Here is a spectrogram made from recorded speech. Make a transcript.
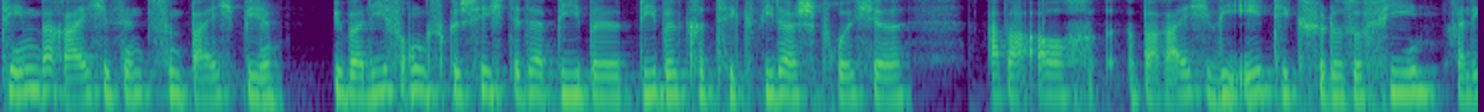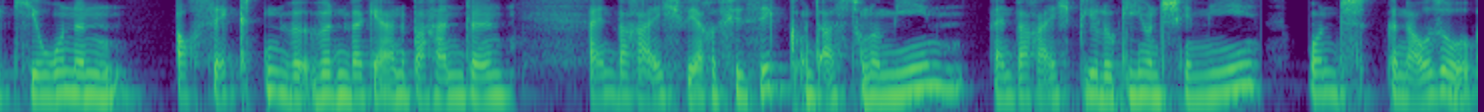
Themenbereiche sind zum Beispiel Überlieferungsgeschichte der Bibel, Bibelkritik, Widersprüche, aber auch Bereiche wie Ethik, Philosophie, Religionen, auch Sekten würden wir gerne behandeln. Ein Bereich wäre Physik und Astronomie, ein Bereich Biologie und Chemie und genauso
